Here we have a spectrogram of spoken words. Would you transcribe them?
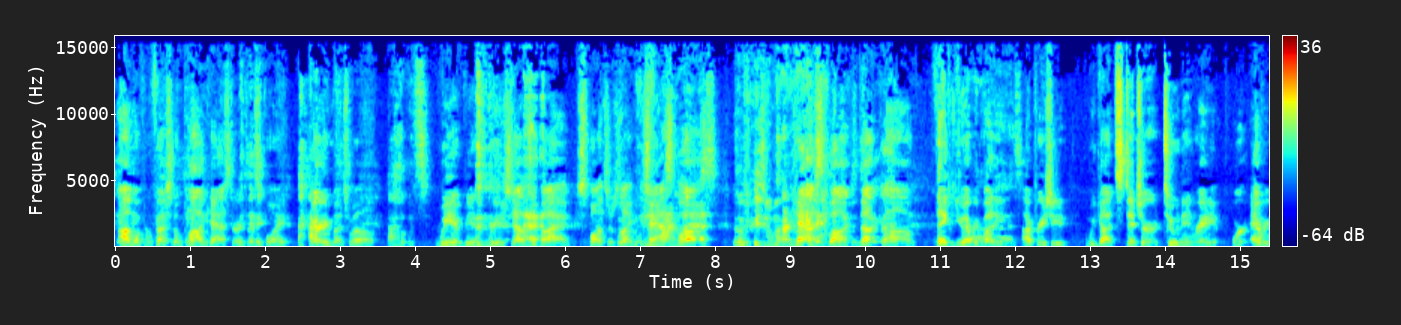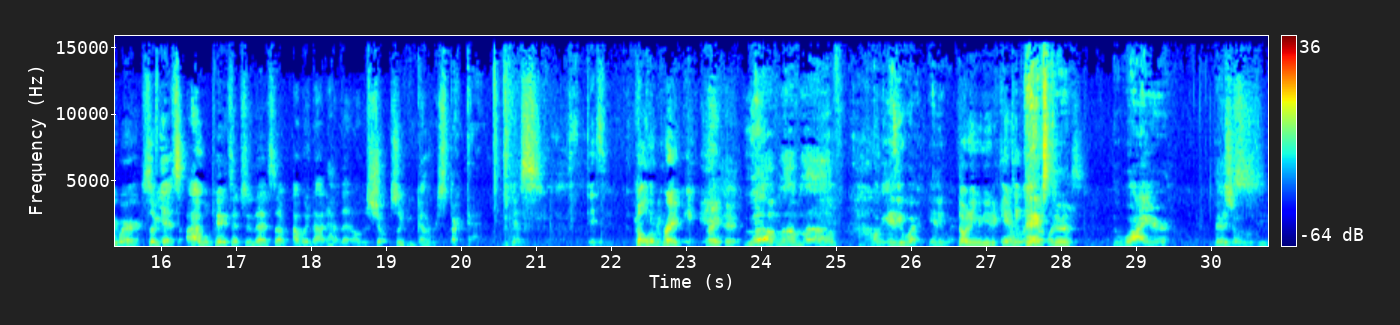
I'm a professional podcaster at this point. Very much well. Ouch. We have been reached out to by sponsors like Don't reach in my Castbox, glass. Don't reach in my glass. Castbox.com. Thank you, everybody. I appreciate it. We got Stitcher, TuneIn Radio. We're everywhere. So, yes, I will pay attention to that stuff. I would not have that on the show, so you've gotta respect that. Yes. This- Call it rape right there. Love, love, love. Okay, anyway, anyway. Don't even need a camera. Anyway. for stuff like Dexter. The Wire. Best Yes. shows on TV.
